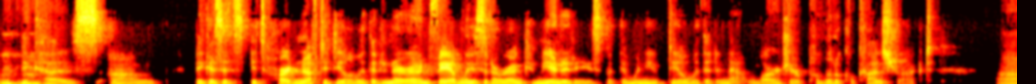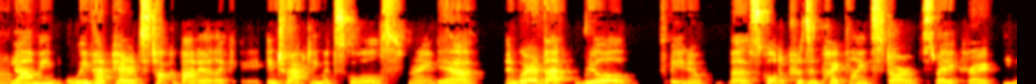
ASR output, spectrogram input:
mm-hmm. because um, because it's it's hard enough to deal with it in our own families and our own communities but then when you deal with it in that larger political construct um, yeah i mean we've had parents talk about it like interacting with schools right yeah and where that real you know uh, school to prison pipeline starts right right you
